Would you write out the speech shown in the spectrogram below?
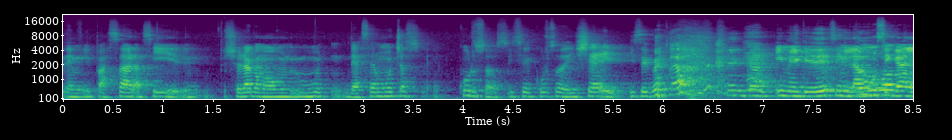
de mi pasar así, yo era como un, de hacer muchos cursos, hice curso de DJ, hice y me quedé sin la música en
